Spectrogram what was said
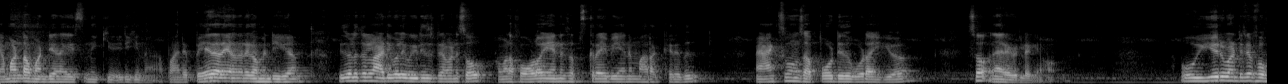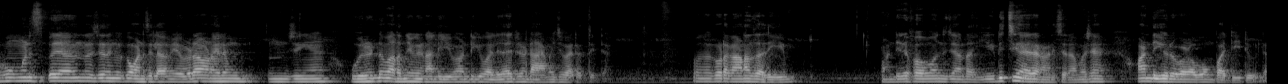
യമണ്ടം വണ്ടിയാണ് ഗൈസ് നിൽക്കി ഇരിക്കുന്നത്. അപ്പോൾ അതിന്റെ പേര് അറിയാവുന്നവർ കമന്റ് ചെയ്യുക. ഇതുപോലത്തുള്ള അടിപൊളി വീഡിയോസ് ഇട്ടാൽ വേണ്ടി സോ നമ്മളെ ഫോളോ ചെയ്യാനും സബ്സ്ക്രൈബ് ചെയ്യാനും മറക്കരുത്. മാക്സിമം സപ്പോർട്ട് ചെയ്ത് കൂടാ സോ നേരെ വീട്ടിലേക്ക് പോകാം. അപ്പോൾ ഈ ഒരു വണ്ടിയുടെ പെർഫോമൻസ് എന്ന് വെച്ചാൽ നിങ്ങൾക്ക് മനസ്സിലാവും. എവിടെ ആണെങ്കിലും എന്ന് വെച്ച് കഴിഞ്ഞാൽ ഉരുണ്ട് മറിഞ്ഞ് വീണാൽ ഈ വണ്ടിക്ക് വലുതായിട്ട് ഡാമേജ് വരത്തില്ല. അപ്പോൾ നിങ്ങൾക്ക് ഇവിടെ കാണാൻ സാധിക്കും. വണ്ടിയുടെ പെർഫോമൻസ് ചെയ്യേണ്ട ഇടിച്ച് നേരെ കാണിച്ചു തരാം. പക്ഷേ വണ്ടിക്ക് ഒരു കുഴപ്പവും പറ്റിയിട്ടുമില്ല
